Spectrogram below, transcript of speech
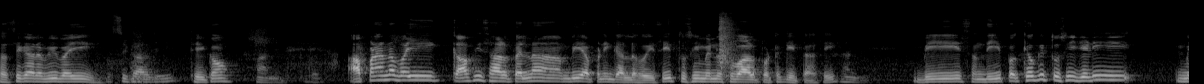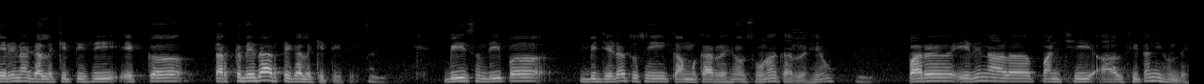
ਸਤਿ ਸ਼੍ਰੀ ਅਕਾਲ ਰਵੀ ਬਾਈ। ਸਤਿ ਸ਼੍ਰੀ ਅਕਾਲ ਜੀ। ਠੀਕ ਹੋ? ਹਾਂਜੀ ਆਪਣਾ ਨਾ ਬਾਈ ਕਾਫੀ ਸਾਲ ਪਹਿਲਾਂ ਵੀ ਆਪਣੀ ਗੱਲ ਹੋਈ ਸੀ ਤੁਸੀਂ ਮੈਨੂੰ ਸਵਾਲ ਪੁੱਟ ਕੀਤਾ ਸੀ ਹਾਂਜੀ। ਵੀ ਸੰਦੀਪ ਕਿਉਂਕਿ ਤੁਸੀਂ ਜਿਹੜੀ ਮੇਰੇ ਨਾਲ ਗੱਲ ਕੀਤੀ ਸੀ ਇੱਕ ਤਰਕ ਦੇ ਆਧਾਰ ਤੇ ਗੱਲ ਕੀਤੀ ਸੀ। ਹਾਂਜੀ। ਵੀ ਸੰਦੀਪ ਵੀ ਜਿਹੜਾ ਤੁਸੀਂ ਕੰਮ ਕਰ ਰਹੇ ਹੋ ਸੋਹਣਾ ਕਰ ਰਹੇ ਹੋ ਪਰ ਇਹਦੇ ਨਾਲ ਪੰਛੀ ਆਲਸੀ ਤਾਂ ਨਹੀਂ ਹੁੰਦੇ।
